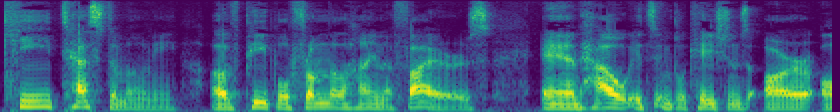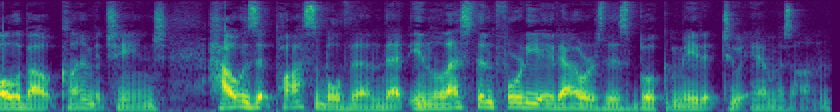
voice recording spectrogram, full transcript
key testimony of people from the Lahaina fires and how its implications are all about climate change, how is it possible then that in less than 48 hours this book made it to Amazon?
